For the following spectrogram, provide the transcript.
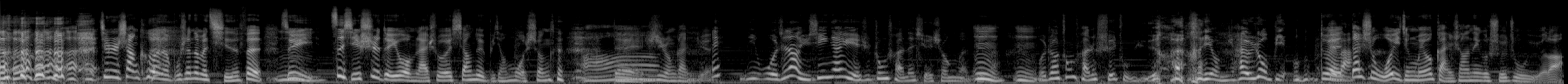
就是上课呢不是那么勤奋，所以自习室对于我们来说相对比较陌生，对，是这种感觉。哎，你我知道雨欣应该也是中传的学生了，嗯嗯，我知道中传的水煮鱼很有名，还有肉饼，对但是我已经没有赶上那个水煮鱼了，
